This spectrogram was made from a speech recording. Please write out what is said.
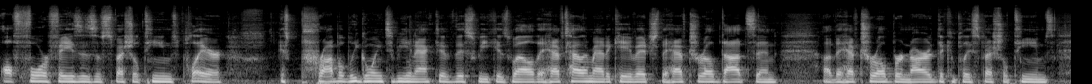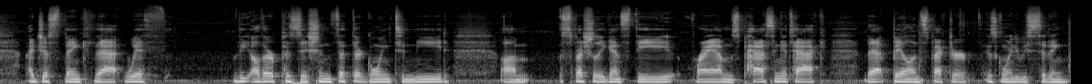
all four phases of special teams player is probably going to be inactive this week as well. They have Tyler Matakevich, they have Terrell Dodson, uh, they have Terrel Bernard that can play special teams. I just think that with the other positions that they're going to need, um, especially against the Rams passing attack, that Baylon Spector is going to be sitting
